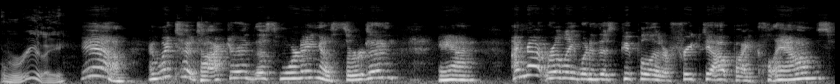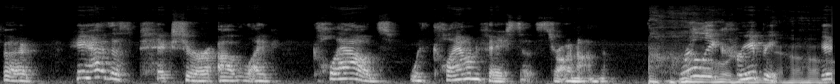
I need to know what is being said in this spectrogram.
Oh, really? Yeah, I went to a doctor this morning, a surgeon, and I'm not really one of those people that are freaked out by clowns, but he had this picture of like clouds with clown faces drawn on them. Really Oh, creepy. no. It-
